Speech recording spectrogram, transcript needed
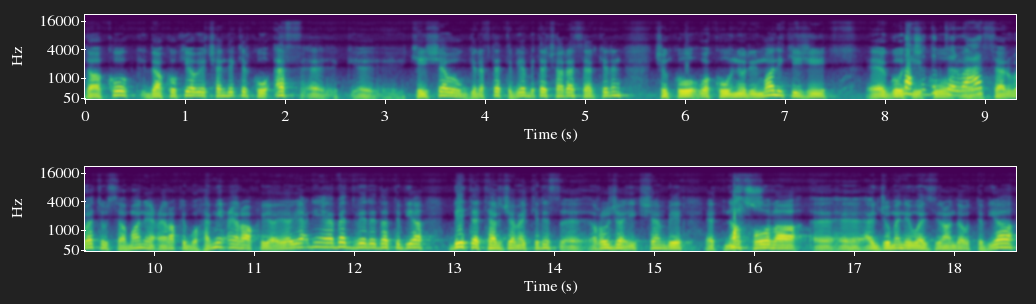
داکوک داکوکیا و چنده کر کو اف کیشه و گرفته تبیا بیتا چاره سر کردن چونکو وكو نور المالي كيجي قوتي كو ثروت وسامان عراقي بو همي عراقي يعني ابد فيردا تبيا بيتا ترجمه كنس رجا اكشنبي اتناف هولا انجمن وزيران دو تبيا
